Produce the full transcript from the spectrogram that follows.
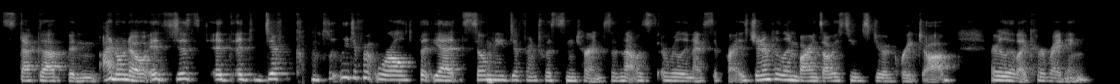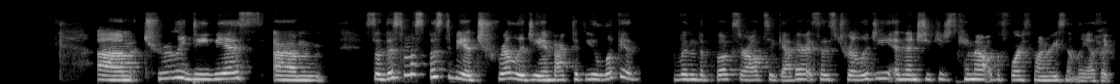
stuck up and i don't know it's just it's a diff- completely different world but yet so many different twists and turns and that was a really nice surprise jennifer lynn barnes always seems to do a great job i really like her writing um, truly devious um, so this was supposed to be a trilogy in fact if you look at when the books are all together it says trilogy and then she just came out with the fourth one recently i was like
